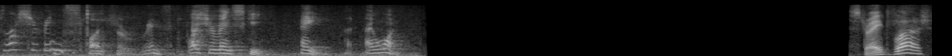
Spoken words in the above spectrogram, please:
Flusherinsky. Flusherinsky. Flusherinsky. Hey, I, I won. Straight flush.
